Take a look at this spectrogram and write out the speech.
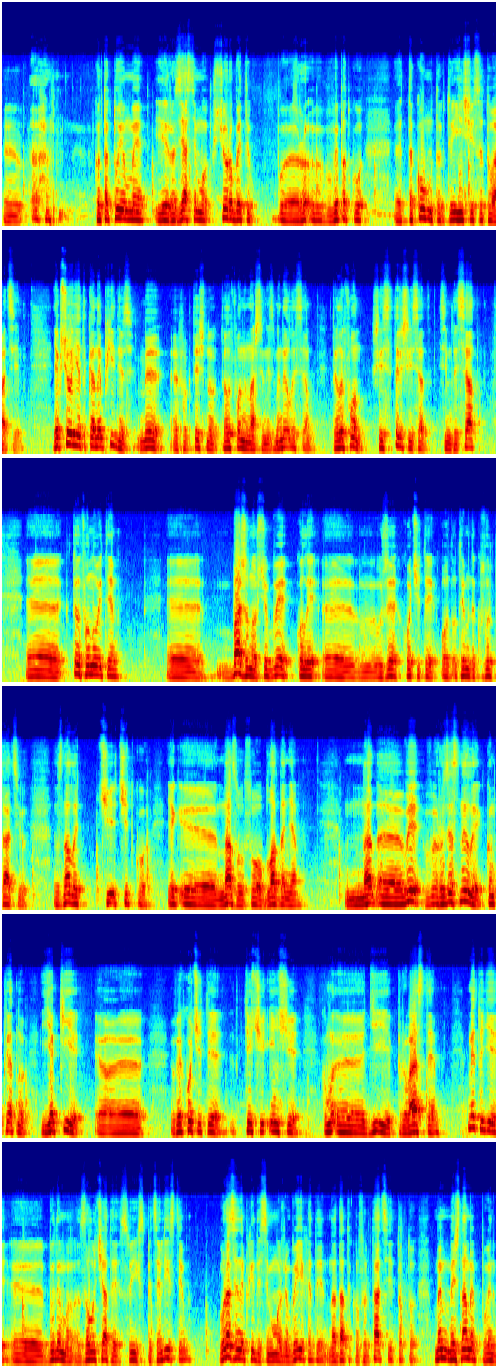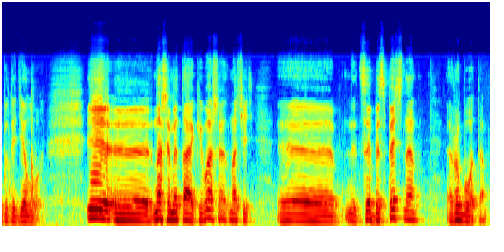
е, контактуємо ми і роз'яснюємо, що робити в випадку такому та та іншій ситуації. Якщо є така необхідність, ми фактично телефони наші не змінилися. Телефон 63 60 70. Е, Телефонуйте. Е, Бажано, щоб ви, коли е, вже хочете отримати консультацію, знали чітко е, назву свого обладнання. Ви роз'яснили конкретно, які ви хочете ті чи інші дії провести. Ми тоді будемо залучати своїх спеціалістів. У разі необхідності ми можемо виїхати, надати консультації. Тобто ми, між нами повинен бути діалог. І е, наша мета, як і ваша, значить, е, це безпечна робота.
